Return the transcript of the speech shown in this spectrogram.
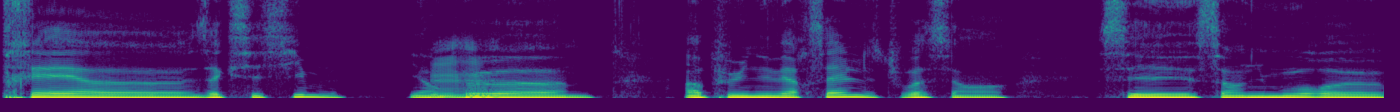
très accessible. Il y a un, peu, mmh un peu universel, tu vois, c'est un c'est un humour, euh,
